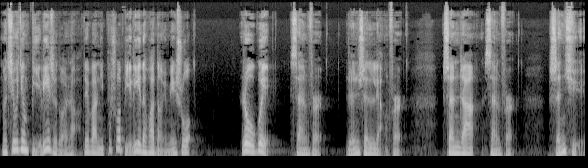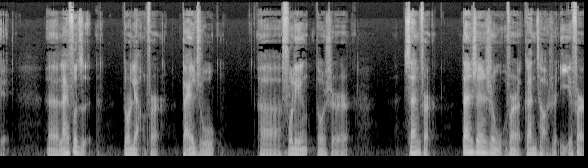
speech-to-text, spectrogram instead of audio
那究竟比例是多少？对吧？你不说比例的话，等于没说。肉桂三份人参两份山楂三份神曲。呃，莱菔子都是两份白术，呃，茯苓都是三份丹参是五份甘草是一份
